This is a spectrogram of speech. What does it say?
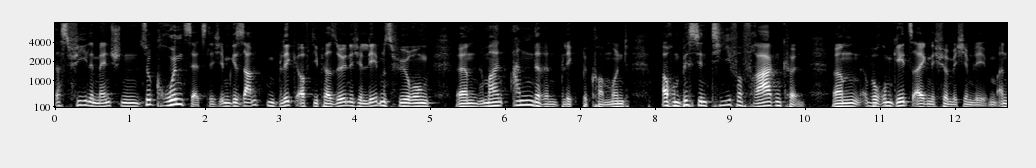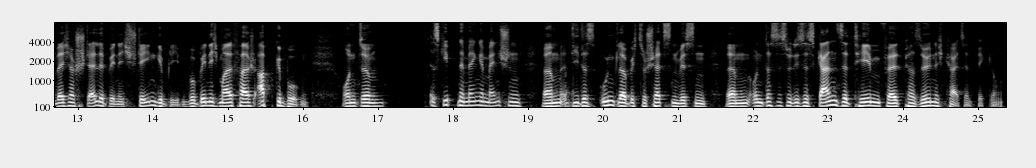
dass viele Menschen so grundsätzlich im gesamten Blick auf die persönliche Lebensführung ähm, mal einen anderen Blick bekommen und auch ein bisschen tiefer fragen können. Ähm, worum geht's eigentlich für mich im Leben? An welcher Stelle bin ich stehen geblieben? Wo bin ich mal falsch abgebogen? Und ähm, es gibt eine Menge Menschen, ähm, die das unglaublich zu schätzen wissen. Ähm, und das ist so dieses ganze Themenfeld Persönlichkeitsentwicklung.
